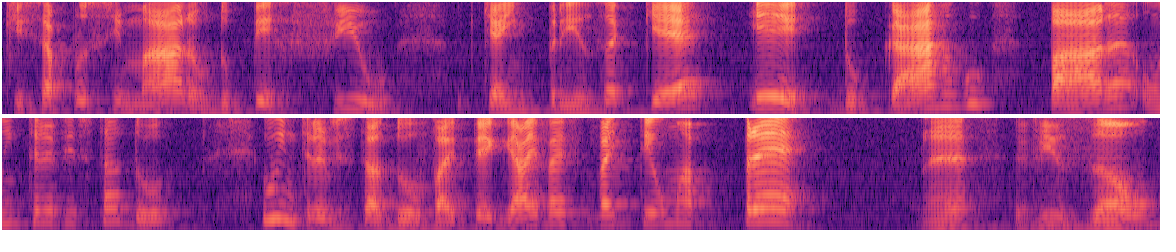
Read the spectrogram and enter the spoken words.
que se aproximaram do perfil que a empresa quer e do cargo para o entrevistador. O entrevistador vai pegar e vai, vai ter uma pré né, visão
